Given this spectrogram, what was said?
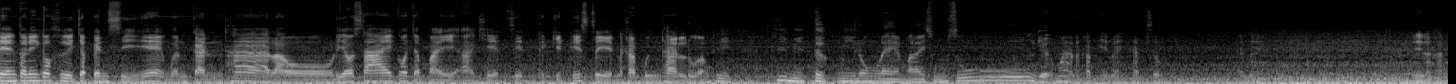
แดงตัวนี้ก็คือจะเป็นสีแยกเหมือนกัน ถ้าเราเลี้ยวซ้ายก็จะไปอาเขตเศรษฐกิจพิเศษนะครับ บึงท่าหลวงที่ที่มีตึกมีโรงแรมอะไรสูงๆเยอะมากนะครับเห็นไหมครับส้มเห็นไหมนี่นะครับ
